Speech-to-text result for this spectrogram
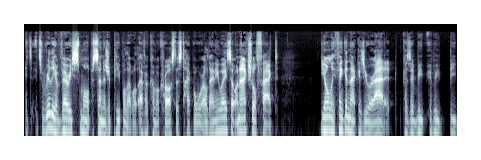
it's it's really a very small percentage of people that will ever come across this type of world anyway. So in actual fact, you're only thinking that because you were at it. Because it'd be it'd be, be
